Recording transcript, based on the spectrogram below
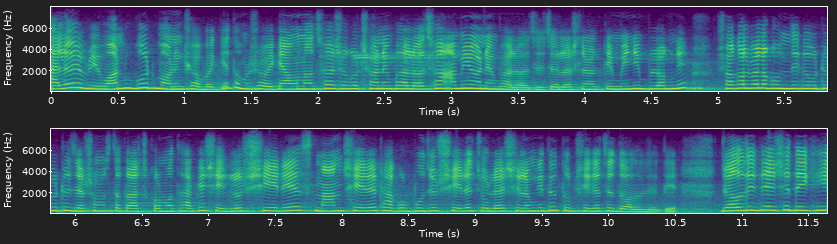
হ্যালো এভরিওয়ান, গুড মর্নিং সবাইকে। তোমরা সবাই কেমন আছো? আশা করছি অনেক ভালো আছো। আমি অনেক ভালো আছি। চলে আসলাম একটি মিনি ব্লগ নিয়ে। সকালবেলা ঘুম থেকে উঠে উঠে যে সমস্ত কাজকর্ম থাকে, সেগুলো সেরে, স্নান সেরে, ঠাকুর পুজো সেরে চলে আসলাম কিন্তু তুলসী গাছে জল দিতে। জল দিতে এসে দেখি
